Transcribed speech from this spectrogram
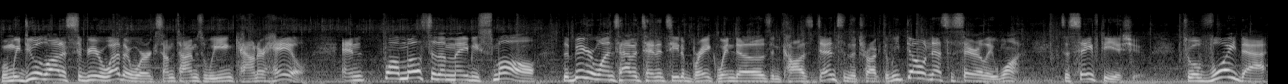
When we do a lot of severe weather work, sometimes we encounter hail. And while most of them may be small, the bigger ones have a tendency to break windows and cause dents in the truck that we don't necessarily want. It's a safety issue. To avoid that,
